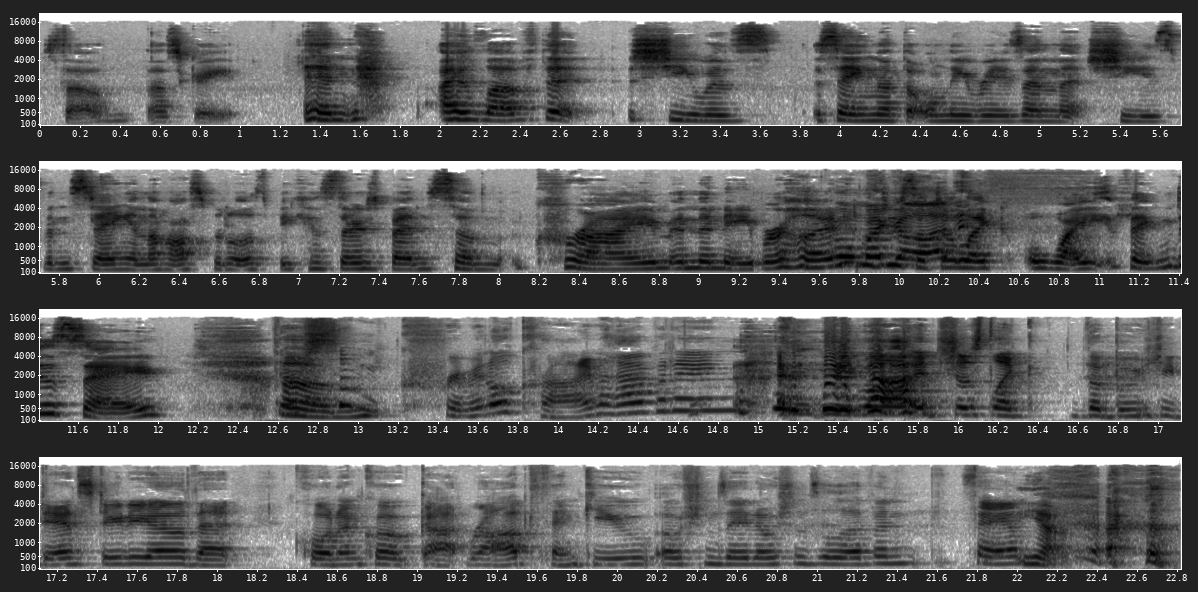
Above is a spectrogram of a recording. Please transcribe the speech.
So that's great. And I love that she was saying that the only reason that she's been staying in the hospital is because there's been some crime in the neighborhood, Oh my which is such a like white thing to say. There's Um, some criminal crime happening. And meanwhile, it's just like the bougie dance studio that quote unquote got robbed. Thank you, Ocean's Eight, Ocean's Eleven fam. Yeah.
